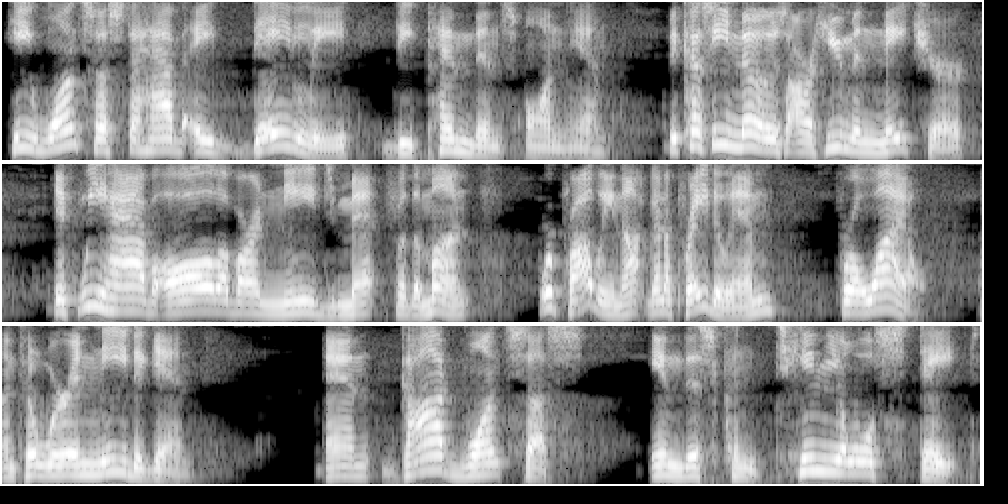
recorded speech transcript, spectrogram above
He wants us to have a daily dependence on Him because He knows our human nature. If we have all of our needs met for the month, we're probably not going to pray to Him for a while until we're in need again. And God wants us in this continual state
